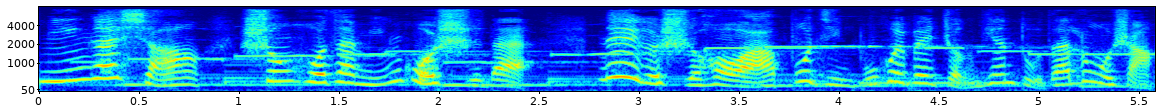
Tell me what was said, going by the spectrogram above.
你应该想生活在民国时代，那个时候啊，不仅不会被整天堵在路上，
